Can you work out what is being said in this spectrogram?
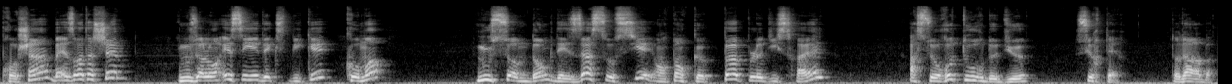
prochains, Bezrat Hashem. Nous allons essayer d'expliquer comment nous sommes donc des associés en tant que peuple d'Israël à ce retour de Dieu sur terre. Todarabah.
